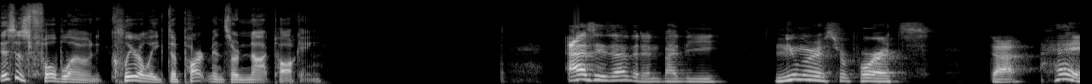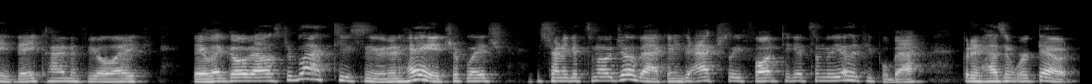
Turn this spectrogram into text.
This is full blown. Clearly, departments are not talking. as is evident by the numerous reports that hey, they kind of feel like they let go of Aleister Black too soon, and hey, Triple H is trying to get Samoa Joe back, and he's actually fought to get some of the other people back, but it hasn't worked out.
